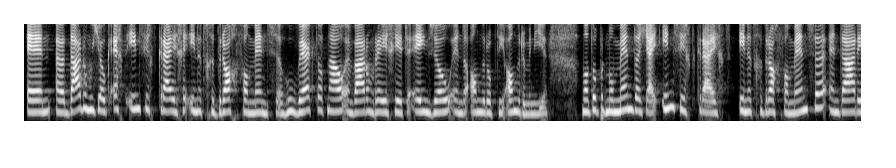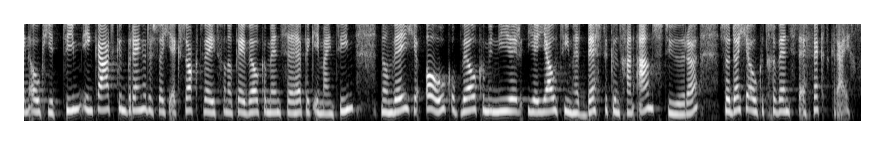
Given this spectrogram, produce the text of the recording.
En eh, daardoor moet je ook echt inzicht krijgen in het gedrag van mensen. Hoe werkt dat nou en waarom reageert de een zo en de ander op die andere manier? Want op het moment dat jij inzicht krijgt in het gedrag van mensen en daarin ook je team in kaart kunt brengen, dus dat je exact weet van oké, welke mensen heb ik in mijn team, dan weet je ook op welke manier je jouw team het beste kunt gaan aansturen, zodat je ook het gewenste effect krijgt.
